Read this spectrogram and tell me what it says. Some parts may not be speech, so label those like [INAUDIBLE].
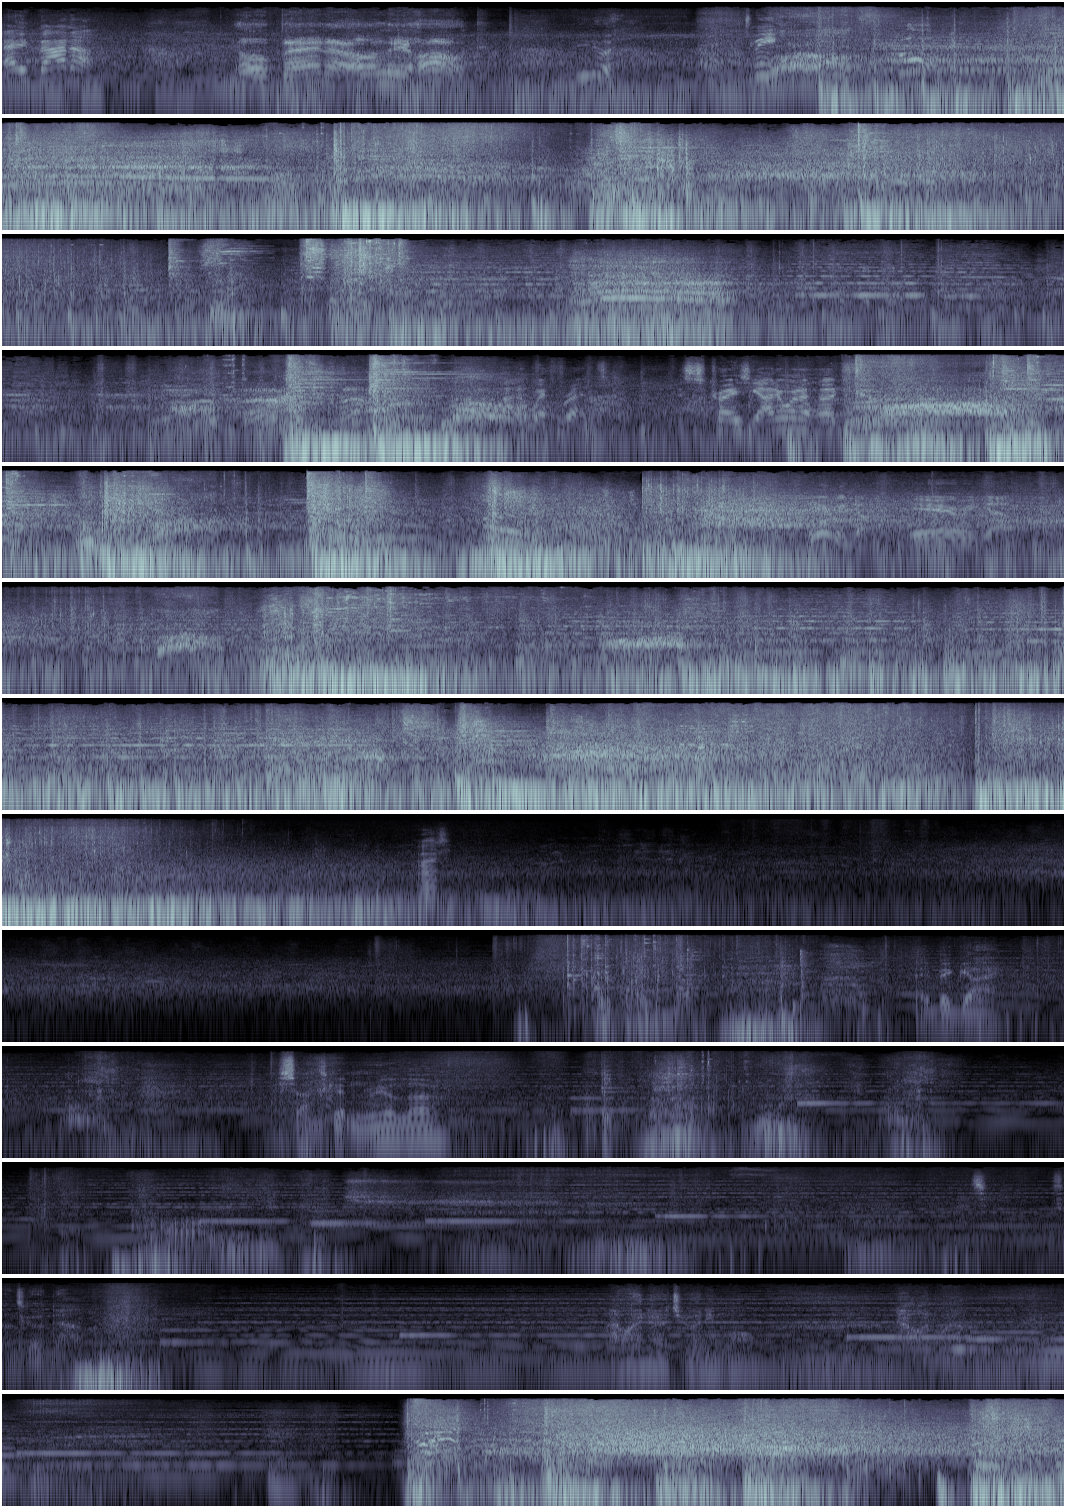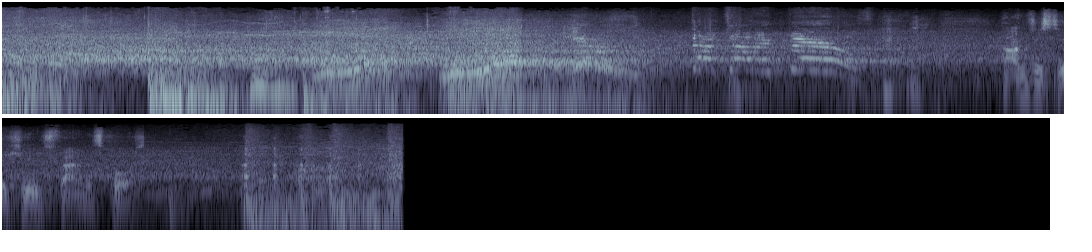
Hey, Banner. No banner, only Hulk. What are you doing? It's me. [LAUGHS] We're friends. This is crazy. I don't want to hurt you. Big guy. The sun's getting real low. That's it. Sun's going down. I won't hurt you anymore. [LAUGHS] I'm just a huge fan of the sport.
